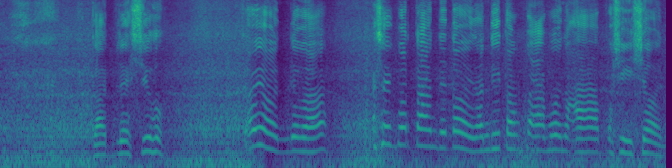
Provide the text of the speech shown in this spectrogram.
God bless you. So, ayun, di ba? Kasi importante to, eh. nandito ang paa mo, naka-position.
